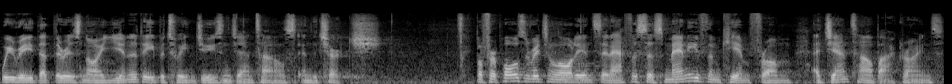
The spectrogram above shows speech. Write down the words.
we read that there is now unity between Jews and Gentiles in the church. But for Paul's original audience in Ephesus, many of them came from a Gentile background.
